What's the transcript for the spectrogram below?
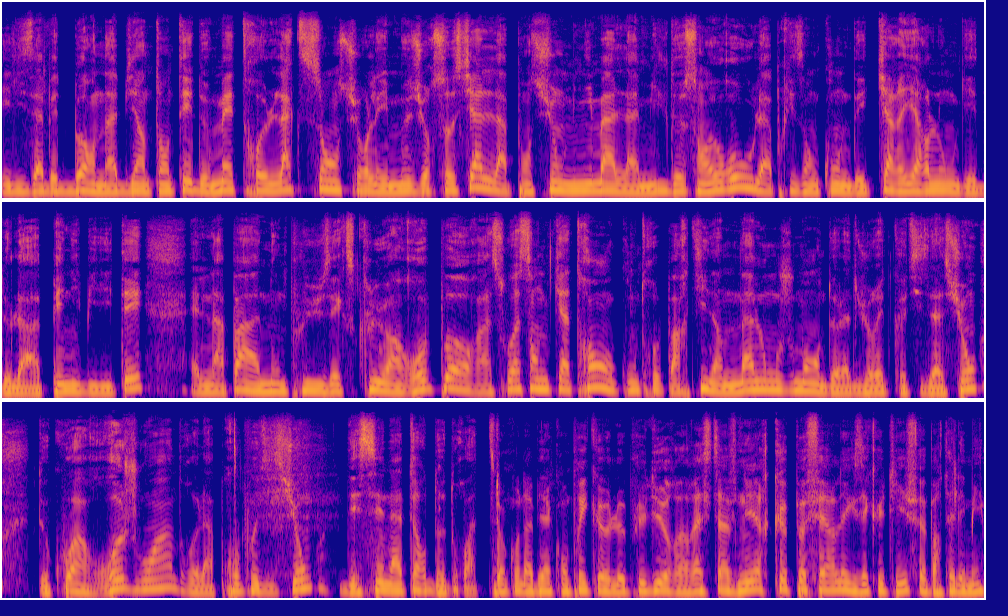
Elisabeth Borne a bien tenté de mettre l'accent sur les mesures sociales, la pension minimale à 1200 euros ou la prise en compte des carrières longues et de la pénibilité. Elle n'a pas non plus exclu un report à 64 ans en contrepartie d'un allongement de la durée de cotisation, de quoi rejoindre la proposition des sénateurs de droite. Donc on a bien compris que le plus dur reste à venir. Que peut faire l'exécutif, Barthélémy?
